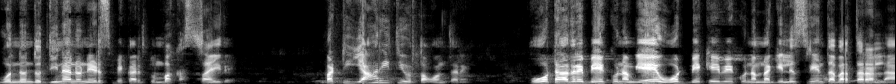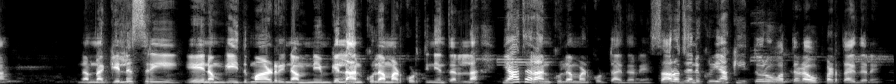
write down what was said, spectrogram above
ಒಂದೊಂದು ದಿನನು ನಡೆಸ್ಬೇಕಾದ್ರೆ ತುಂಬಾ ಕಷ್ಟ ಇದೆ. ಬಟ್ ಯಾವ ರೀತಿ ಇವ್ರು ತಗೊಂತಾರೆ? ಓಟ್ ಆದ್ರೆ ಬೇಕು, ನಮ್ಗೆ ಓಟ್ ಬೇಕೇ ಬೇಕು, ನಮ್ನ ಗೆಲ್ಲಿಸ್ರಿ ಅಂತ ಬರ್ತಾರಲ್ಲ, ನಮ್ನ ಗೆಲ್ಲಿಸ್ರಿ, ಏ, ನಮ್ಗೆ ಇದು ಮಾಡ್ರಿ, ನಮ್ ನಿಮ್ಗೆಲ್ಲ ಅನುಕೂಲ ಮಾಡ್ಕೊಡ್ತೀನಿ ಅಂತಾರಲ್ಲ, ಯಾವ ತರ ಅನುಕೂಲ ಮಾಡ್ಕೊಡ್ತಾ ಇದ್ದಾರೆ? ಸಾರ್ವಜನಿಕರು ಯಾಕೆ ಈ ತರ ಒತ್ತಡ ಒಪ್ಪಡ್ತಾ ಇದ್ದಾರೆ?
